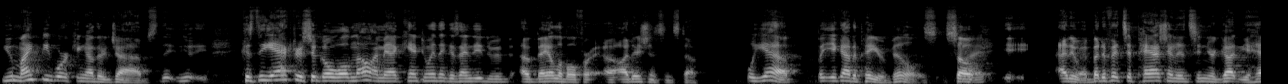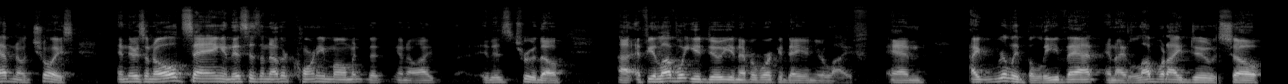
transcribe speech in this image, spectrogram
you might be working other jobs because the actors who go, "Well, no, I mean I can't do anything because I need to be available for uh, auditions and stuff." Well, yeah, but you got to pay your bills. So Right. anyway, but if it's a passion, it's in your gut. You have no choice. And there's an old saying, and this is another corny moment that you know, I it is true though. Uh, if you love what you do, you never work a day in your life. And I really believe that, and I love what I do. So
